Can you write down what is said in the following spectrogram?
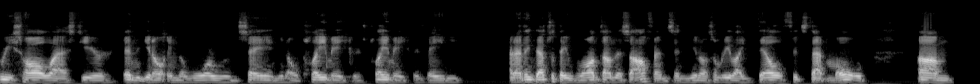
Breece Hall last year, and you know, in the war room saying, you know, playmakers, playmakers, baby. And I think that's what they want on this offense. And you know, somebody like Dell fits that mold. Um,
